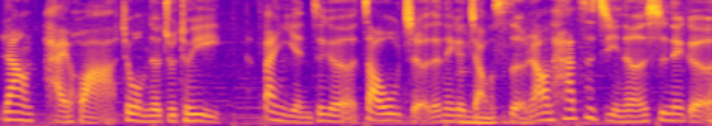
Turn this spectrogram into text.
让海华就我们的主推。扮演这个造物者的那个角色，嗯、然后他自己呢是那个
